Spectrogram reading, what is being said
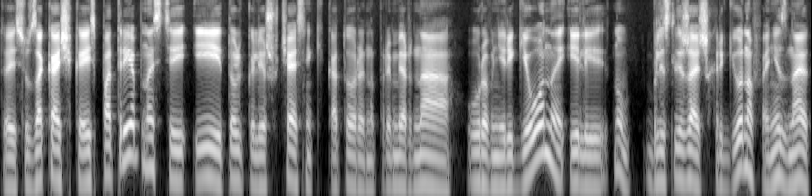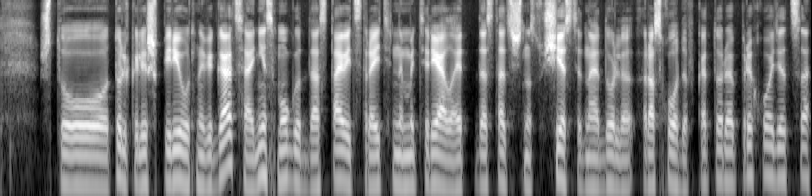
То есть у заказчика есть потребности, и только лишь участники, которые, например, на уровне региона или ну, близлежащих регионов, они знают, что только лишь в период навигации они смогут доставить строительные материалы. Это достаточно существенная доля расходов, которая приходится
